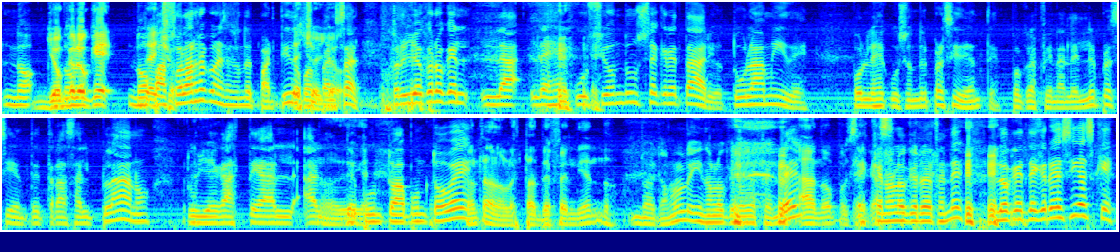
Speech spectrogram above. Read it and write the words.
no, yo creo que no pasó la reconocimiento del partido por pensar, pero yo creo que la, la ejecución de un secretario tú la mides por la ejecución del presidente, porque al final él, el presidente traza el plano, tú llegaste al, de punto A a punto B. no lo estás defendiendo. No, no, y no lo quiero defender. ah, no, pues es que no lo quiero defender. Lo que te quiero decir es que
